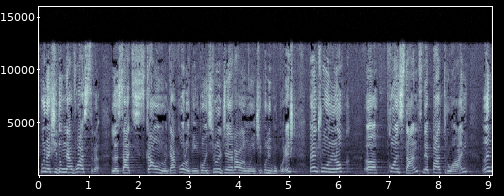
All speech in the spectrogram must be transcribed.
până și dumneavoastră lăsați scaunul de acolo, din Consiliul General al Municipiului București, pentru un loc uh, constant de patru ani în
